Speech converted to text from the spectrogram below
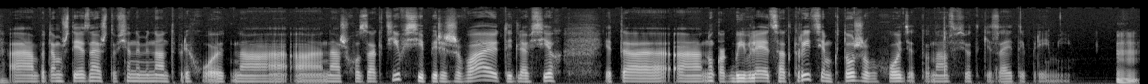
угу. потому что я знаю, что все номинанты приходят на а, наш хозактив, все переживают, и для всех это, ну, как бы является открытием, кто же выходит у нас все-таки за этой премией. Угу.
